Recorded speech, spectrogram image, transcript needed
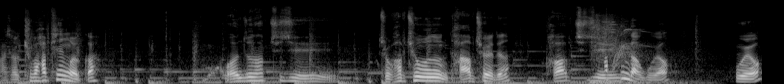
아저 큐브 합치는 걸까? 완전 합치지. 저 합치면은 다 합쳐야 되나? 다 합치지. 합친다고요? 왜요?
